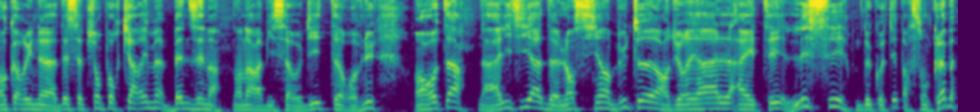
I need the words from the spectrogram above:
Encore une déception pour Karim Benzema en Arabie Saoudite, revenu en retard à Al Ittihad. L'ancien buteur du Real a été laissé de côté par son club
